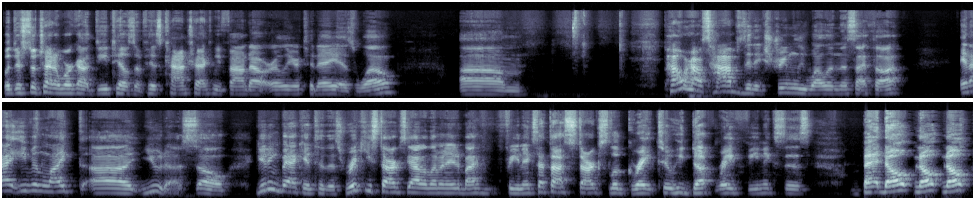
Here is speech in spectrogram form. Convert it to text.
but they're still trying to work out details of his contract. We found out earlier today as well. Um, Powerhouse Hobbs did extremely well in this, I thought, and I even liked uh, Yuta. So getting back into this, Ricky Starks got eliminated by Fenix. I thought Starks looked great too. He ducked Rey Fenix's bad. Nope, nope, nope.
